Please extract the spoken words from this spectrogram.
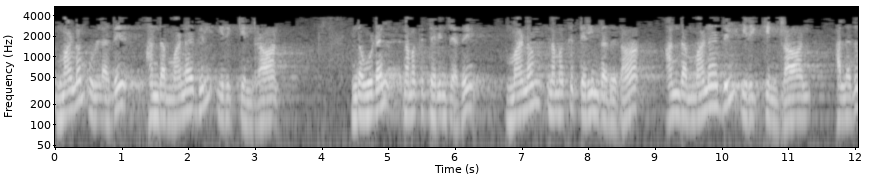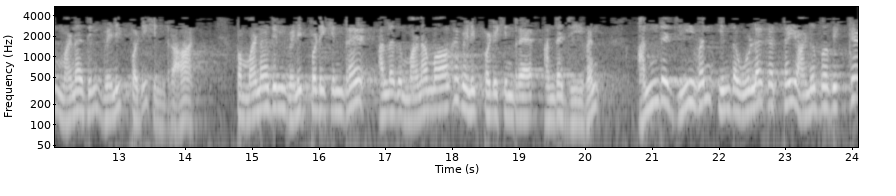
மனம் உள்ளது. அந்த மனதில் இருக்கின்றான். இந்த உடல் நமக்கு தெரிஞ்சது. மனம் நமக்கு தெரிந்ததுதான். அந்த மனதில் இருக்கின்றான் அல்லது மனதில் வெளிப்படுகின்றான். இப்ப மனதில் வெளிப்படுகின்ற அல்லது மனமாக வெளிப்படுகின்ற அந்த ஜீவன் அந்த ஜீவன் இந்த உலகத்தை அனுபவிக்க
